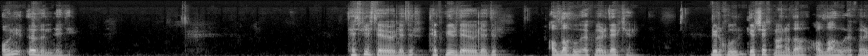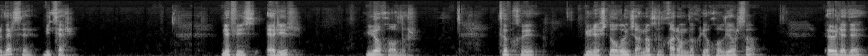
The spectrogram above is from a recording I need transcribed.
onu övün dedi. Tesbih de öyledir, tekbir de öyledir. Allahu Ekber derken bir kul gerçek manada Allahu Ekber derse biter. Nefis erir, yok olur. Tıpkı güneş doğunca nasıl karanlık yok oluyorsa öyle de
